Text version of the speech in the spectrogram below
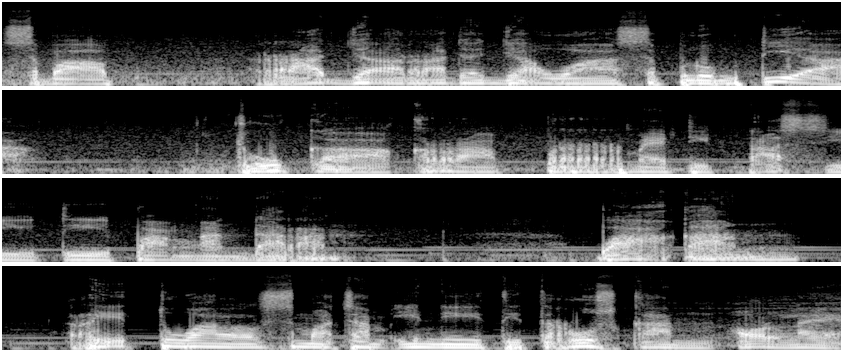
Sebab raja-raja Jawa sebelum dia juga kerap bermeditasi di Pangandaran. Bahkan ritual semacam ini diteruskan oleh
